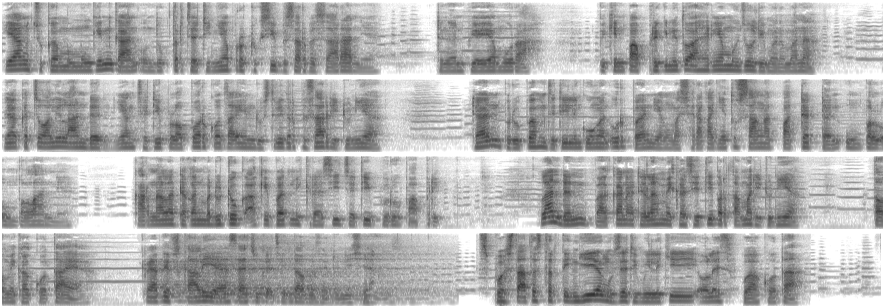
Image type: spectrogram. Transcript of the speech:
yang juga memungkinkan untuk terjadinya produksi besar-besaran ya dengan biaya murah. Bikin pabrik ini tuh akhirnya muncul di mana-mana. Gak kecuali London yang jadi pelopor kota industri terbesar di dunia. Dan berubah menjadi lingkungan urban yang masyarakatnya tuh sangat padat dan umpel-umpelan ya. Karena ledakan penduduk akibat migrasi jadi buruh pabrik. London bahkan adalah megacity pertama di dunia. Atau megakota ya Kreatif sekali ya, saya juga cinta bahasa Indonesia. Sebuah status tertinggi yang bisa dimiliki oleh sebuah kota.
